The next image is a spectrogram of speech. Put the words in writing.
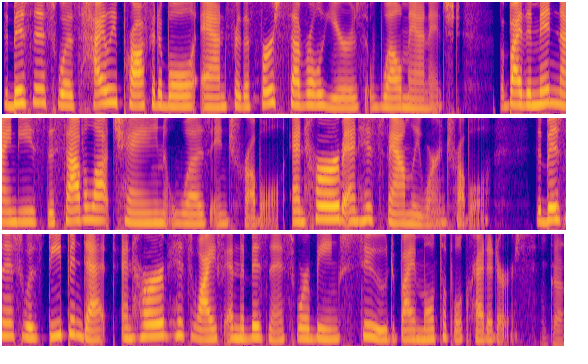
The business was highly profitable and for the first several years well managed. But by the mid 90s, the Savalot chain was in trouble, and Herb and his family were in trouble. The business was deep in debt, and Herb, his wife, and the business were being sued by multiple creditors. Okay.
